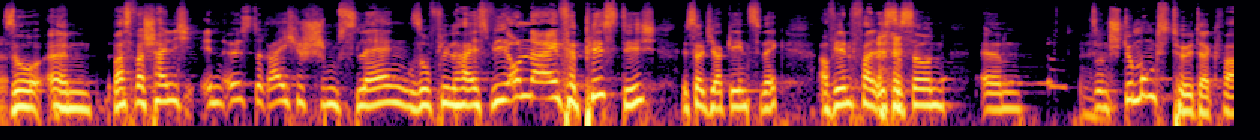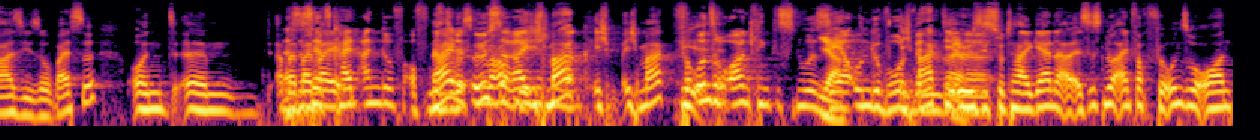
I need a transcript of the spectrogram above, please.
So, ähm, was wahrscheinlich in österreichischem Slang so viel heißt wie, oh nein, verpiss dich, ist halt ja, geh ins Weg. Auf jeden Fall ist es so ein, ähm, so ein Stimmungstöter quasi, so, weißt du? Und, ähm, aber Das bei, ist jetzt bei, kein Angriff auf Nein, das unsere österreichischen... Ich mag, ich, ich mag Für die- unsere Ohren klingt es nur Ja. sehr ungewohnt. ich mag die Ösis total gerne, aber es ist nur einfach für unsere Ohren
